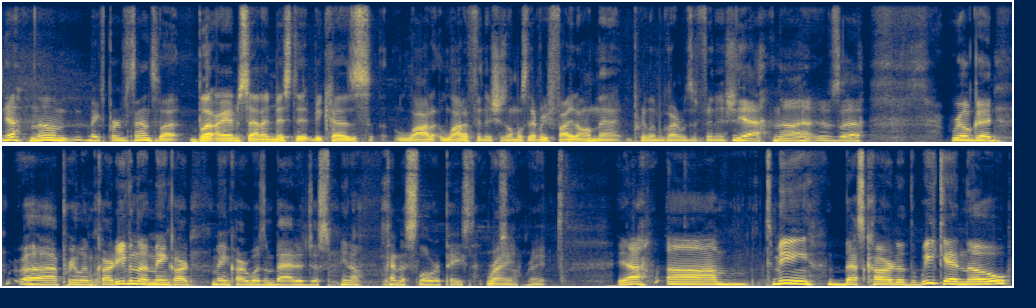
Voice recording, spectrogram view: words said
Yeah, no, makes perfect sense. But but I am sad I missed it because a lot a lot of finishes. Almost every fight on that prelim card was a finish. Yeah, no, it was a real good uh, prelim card. Even the main card, main card wasn't bad. It just you know kind of slower paced. Right, So, right. Yeah. Um, to me, best card of the weekend though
